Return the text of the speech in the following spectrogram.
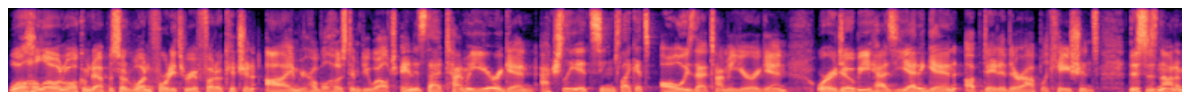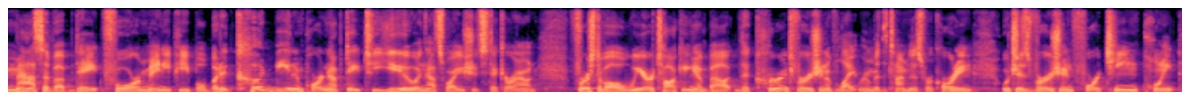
Well, hello and welcome to episode 143 of Photo Kitchen. I'm your humble host, MD Welch, and it's that time of year again. Actually, it seems like it's always that time of year again where Adobe has yet again updated their applications. This is not a massive update for many people, but it could be an important update to you, and that's why you should stick around. First of all, we are talking about the current version of Lightroom at the time of this recording, which is version 14.3.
